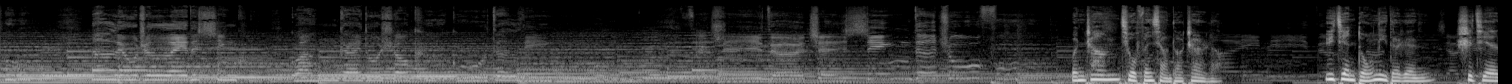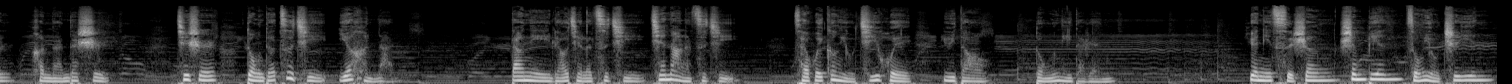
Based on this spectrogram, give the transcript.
那流着泪的辛苦，灌溉多少刻文章就分享到这儿了。遇见懂你的人是件很难的事，其实懂得自己也很难。当你了解了自己，接纳了自己，才会更有机会遇到懂你的人。愿你此生身边总有知音，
